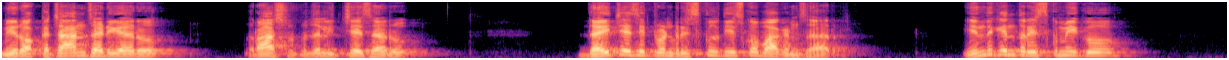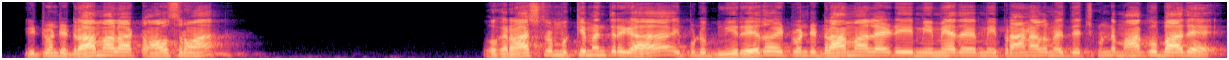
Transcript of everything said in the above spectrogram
మీరు ఒక్క ఛాన్స్ అడిగారు. రాష్ట్ర ప్రజలు ఇచ్చేశారు. దయచేసి ఇటువంటి రిస్కులు తీసుకోబాకండి సార్. ఎందుకు ఇంత రిస్క్ మీకు? ఇటువంటి డ్రామాలు ఆడటం అవసరమా? ఒక రాష్ట్ర ముఖ్యమంత్రిగా ఇప్పుడు మీరేదో ఇటువంటి డ్రామాలు ఆడి మీ మీద మీ ప్రాణాల మీద తెచ్చుకుంటే మాకు బాధే.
